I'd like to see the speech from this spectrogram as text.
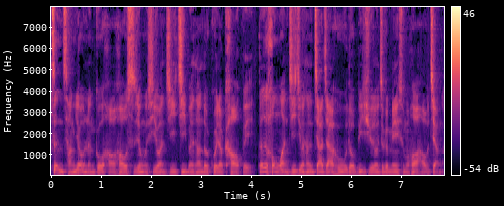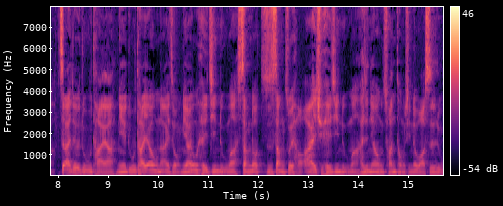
正常要能够好好使用的洗碗机，基本上都贵到靠背。但是烘碗机基本上家家户户都必须的，这个没什么话好讲啊。再来就是炉台啊，你的炉台要用哪一种？你要用黑金炉吗？上到直上最好 IH 黑金炉吗？还是你要用传统型的瓦斯炉？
